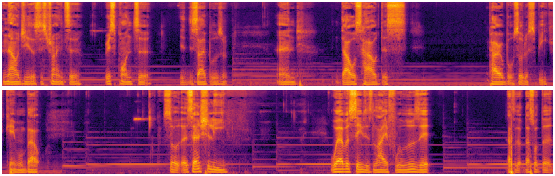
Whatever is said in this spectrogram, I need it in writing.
now Jesus is trying to respond to his disciples and that was how this parable so to speak came about so essentially, whoever saves his life will lose it. That's that's what the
